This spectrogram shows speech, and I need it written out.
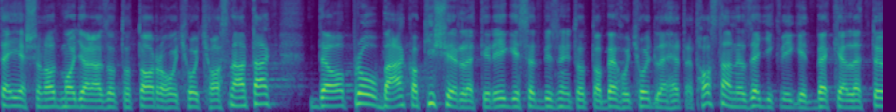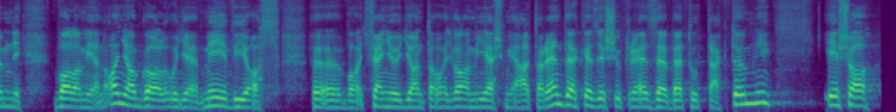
teljesen ad magyarázatot arra, hogy hogy használták, de a próbák, a kísérleti régészet bizonyította be, hogy hogy lehetett használni. Az egyik végét be kellett tömni valamilyen anyaggal, ugye méviasz, vagy fenyőgyanta, vagy valami ilyesmi állt a rendelkezésükre, ezzel be tudták tömni, és a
